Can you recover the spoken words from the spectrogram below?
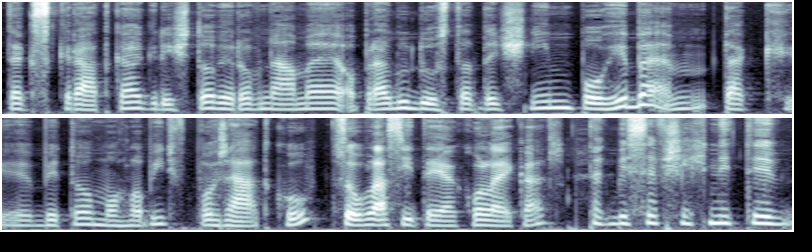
tak zkrátka, když to vyrovnáme opravdu dostatečným pohybem, tak by to mohlo být v pořádku. Souhlasíte jako lékař? Tak by se všechny ty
